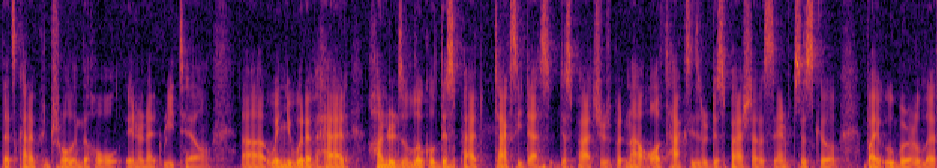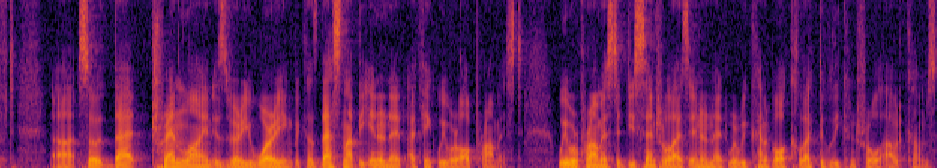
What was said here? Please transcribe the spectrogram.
that's kind of controlling the whole internet retail. Uh, when you would have had hundreds of local dispatch, taxi dispatchers, but now all taxis are dispatched out of San Francisco by Uber or Lyft. Uh, so that trend line is very worrying because that's not the internet I think we were all promised we were promised a decentralized internet where we kind of all collectively control outcomes.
